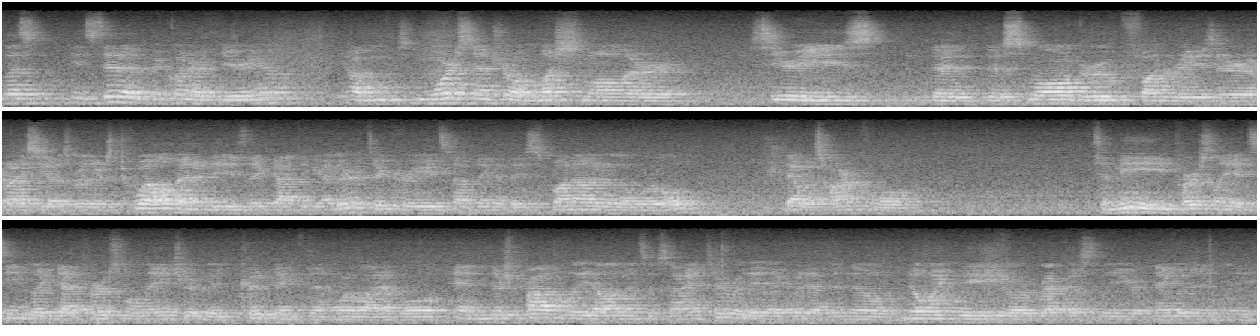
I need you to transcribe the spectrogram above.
let's, instead of Bitcoin or Ethereum, a more central, much smaller series, the, the small group fundraiser of ICOs, where there's twelve entities that got together to create something that they spun out into the world that was harmful. To me, personally, it seems like that personal nature of it could make them more liable, and there's probably elements of scienter here where they like would have to know knowingly or recklessly or negligently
